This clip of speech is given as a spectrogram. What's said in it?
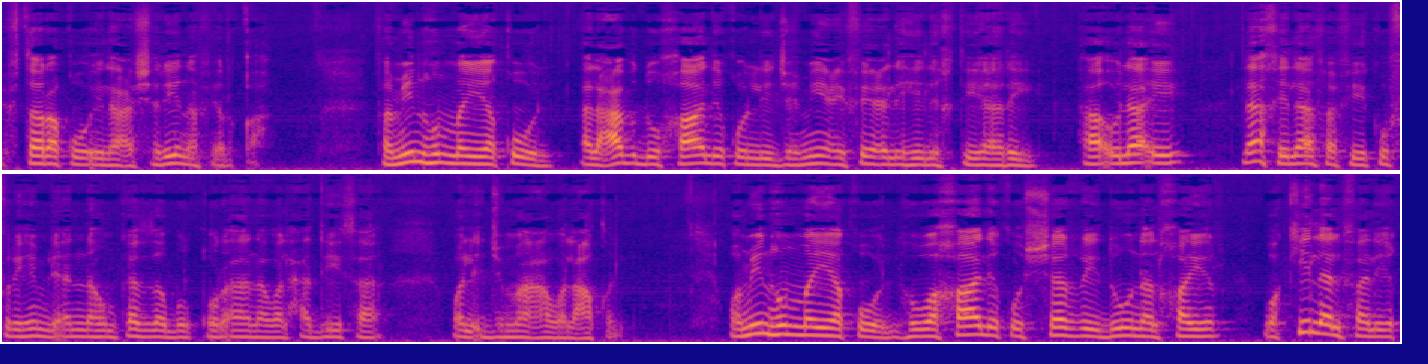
افترقوا إلى عشرين فرقة. فمنهم من يقول العبد خالق لجميع فعله الاختياري هؤلاء لا خلاف في كفرهم لأنهم كذبوا القرآن والحديث والإجماع والعقل. ومنهم من يقول هو خالق الشر دون الخير وكلا الفريق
